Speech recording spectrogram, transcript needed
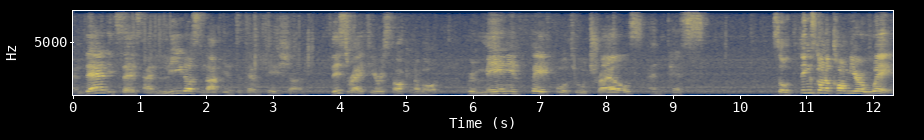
And then it says, and lead us not into temptation. This right here is talking about remaining faithful through trials and tests. So things gonna come your way.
